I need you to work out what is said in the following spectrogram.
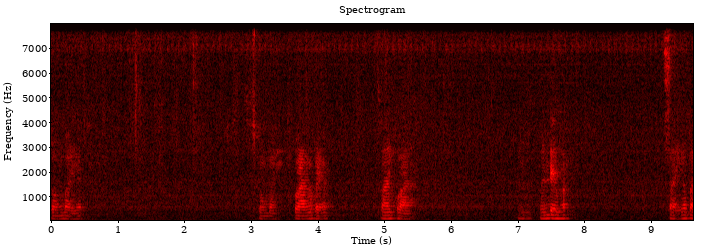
สองใบครับสองใบวางเข้าไปครับ ซ้ายขวาเหมือนเดิมครับ ใส่เข้าไป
